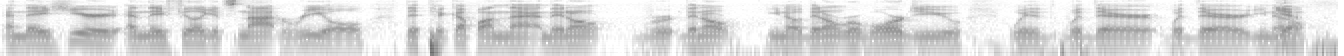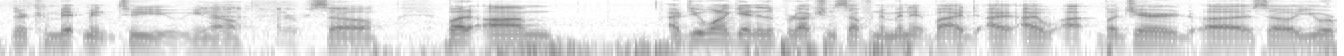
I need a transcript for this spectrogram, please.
and they hear it and they feel like it's not real. They pick up on that and they don't re- they don't you know they don't reward you with with their with their you know Yeah. their commitment to you. You know, 100%. so. But um, I do want to get into the production stuff in a minute, but I, I, I but Jared, uh, so you were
